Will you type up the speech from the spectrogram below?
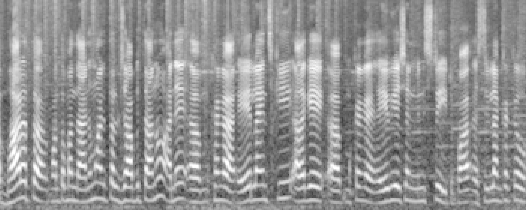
భారత్ కొంతమంది అనుమానితుల జాబితాను అనే ముఖ్యంగా ఎయిర్లైన్స్కి అలాగే ముఖ్యంగా ఏవియేషన్ మినిస్ట్రీ ఇటు పా- శ్రీలంకకు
